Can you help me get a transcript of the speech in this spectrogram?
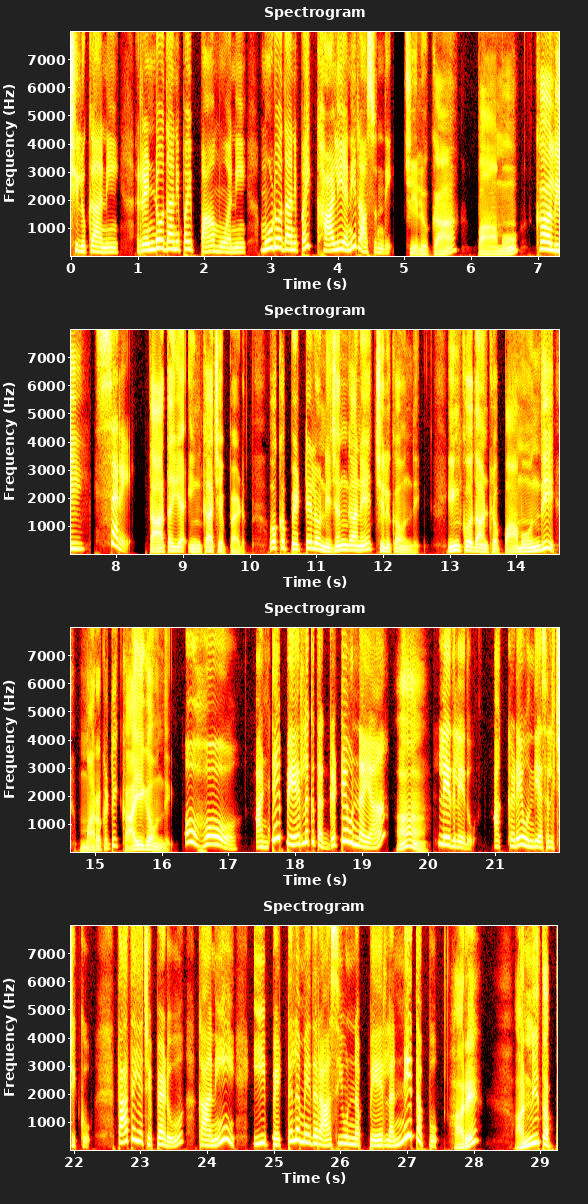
చిలుక అని రెండో దానిపై పాము అని మూడో దానిపై ఖాళీ అని రాసుంది. చిలుక పాము కాలి సరే. తాతయ్య ఇంకా చెప్పాడు ఒక పెట్టెలో నిజంగానే చిలుక ఉంది. ఇంకో దాంట్లో పాము ఉంది మరొకటి కాయిగా ఉంది. ఓహో! అంటే పేర్లకు తగ్గట్టే ఉన్నాయా? ఆ. లేదు లేదు. అక్కడే ఉంది అసలు చిక్కు. తాతయ్య చెప్పాడు కాని ఈ పెట్టెల మీద రాసి ఉన్న పేర్లన్నీ తప్పు. హరే అన్నీ తప్ప?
